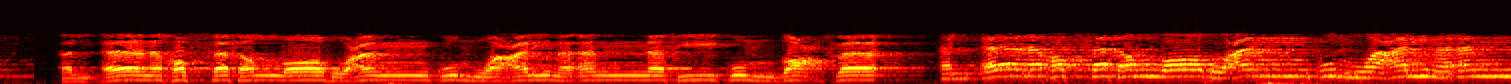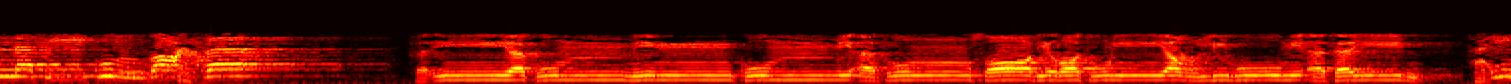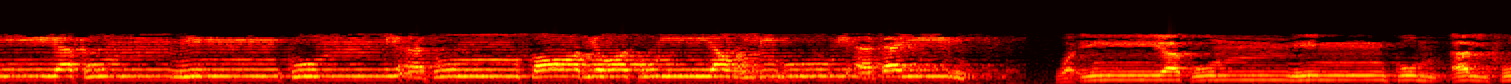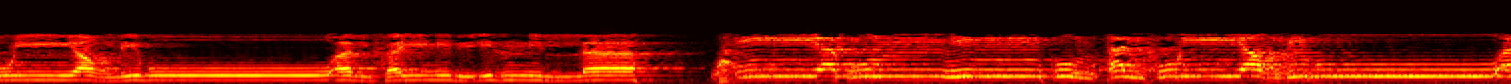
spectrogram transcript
الآن خفف الله عنكم وعلم أن فيكم ضعفا. الآن خفف الله عنكم وعلم أن فيكم ضعفا. فَإِن يَكُن مِّنكُم مِّئَةٌ صَابِرَةٌ يَغْلِبُوا مِئَتَيْنِ فَإِن يَكُن مِّنكُم مِّئَةٌ صَابِرَةٌ يَغْلِبُوا مِئَتَيْنِ وَإِن يَكُن مِّنكُم أَلْفٌ يَغْلِبُوا ألفين بإذن الله. وإن يكن منكم ألف يغلبوا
